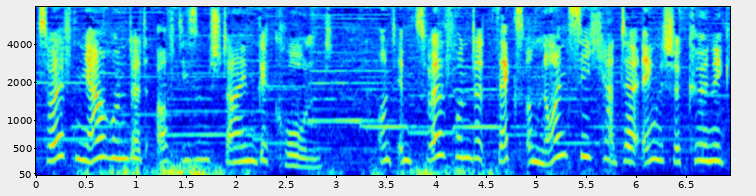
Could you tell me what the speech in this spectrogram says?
12. Jahrhundert auf diesem Stein gekront. Und im 1296 hat der englische König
